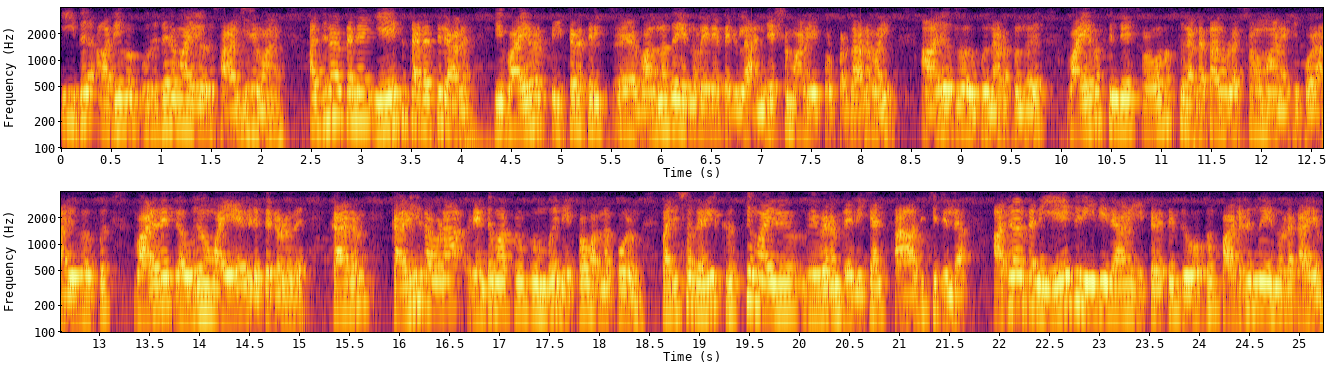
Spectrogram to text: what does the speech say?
ഇത് അതീവ ഗുരുതരമായുള്ള ഒരു സാഹചര്യമാണ്. അതിനാൽ തന്നെ ഏത് തരത്തിലാണ് ഈ വൈറസ് ഇത്തരത്തിൽ വന്നത് എന്നുള്ളതിനെ പറ്റിയുള്ള അന്വേഷണമാണ് ഇപ്പോൾ പ്രധാനമായും ആരോഗ്യവകുപ്പ് നടത്തുന്നത്. വൈറസിന്റെ സ്രോതസ് കണ്ടെത്താനുള്ള ശ്രമമാണ് ഇപ്പോൾ ആരോഗ്യവകുപ്പ് വളരെ ഗൗരവമായി എടുത്തിട്ടുള്ളത്. കാരണം കഴിഞ്ഞ തവണ രണ്ട് മാസങ്ങൾക്ക് മുമ്പ് നിപ്പ വന്നപ്പോഴും പരിശോധനയിൽ കൃത്യമായൊരു വിവരം ലഭിക്കാൻ സാധിച്ചിട്ടില്ല. അതിനാൽ തന്നെ ഏത് രീതിയിലാണ് ഇത്തരത്തിൽ രോഗം പടരുന്നത് എന്നുള്ള കാര്യം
